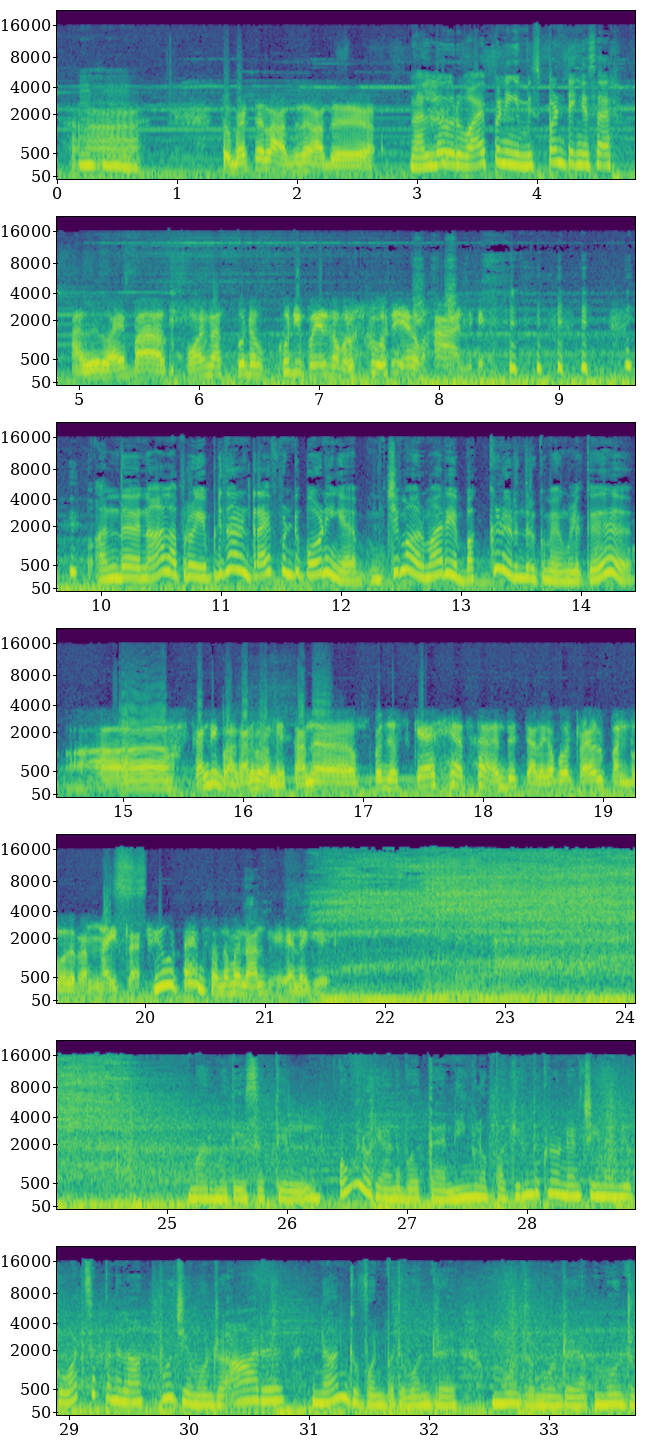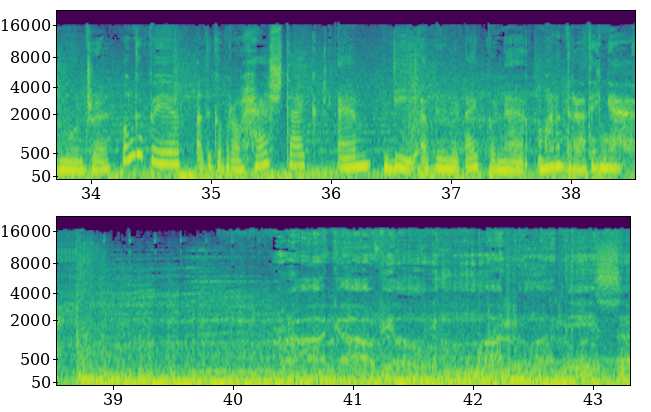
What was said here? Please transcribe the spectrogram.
so பெட்டர்லாம் அது அது நல்ல ஒரு வாய்ப்பை நீங்க மிஸ் பண்ணிட்டீங்க சார் அது வாய்ப்பா? போனா கூட கூட்டி போயிருக்க போல கூடிய. அந்த நாள் அப்புறம் எப்படிதான் டிரைவ் பண்ணிட்டு போனீங்க? நிச்சயமா ஒரு மாதிரி பக்குன்னு இருந்திருக்குமே உங்களுக்கு. கண்டிப்பா கண்டிப்பா மிஸ் அந்த கொஞ்சம் ஸ்கேரியா தான் இருந்துச்சு. அதுக்கப்புறம் டிராவல் பண்ணும்போது நைட்ல ஃபியூ டைம்ஸ் அந்த மாதிரி நான் எனக்கு மர்ம தேசத்தில் உங்களுடைய அனுபவத்தை நீங்களும் பகிர்ந்துக்கணும்னு நினைச்சீங்கன்னா எங்களுக்கு வாட்ஸ்அப் பண்ணலாம். பூஜ்ஜியம் மூன்று ஆறு நான்கு ஒன்பது ஒன்று மூன்று மூன்று மூன்று மூன்று. உங்க பெயர் அதுக்கப்புறம் ஹேஷ்டேக் எம் டி அப்படின்னு டைப் பண்ண மறந்துடாதீங்க. Ragaville Marmadesa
